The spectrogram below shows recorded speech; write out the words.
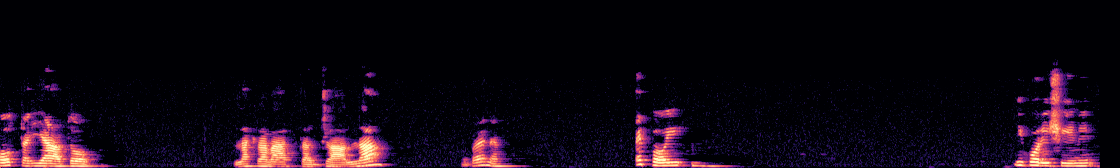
ho tagliato la cravatta gialla va bene? E poi i cuoricini.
